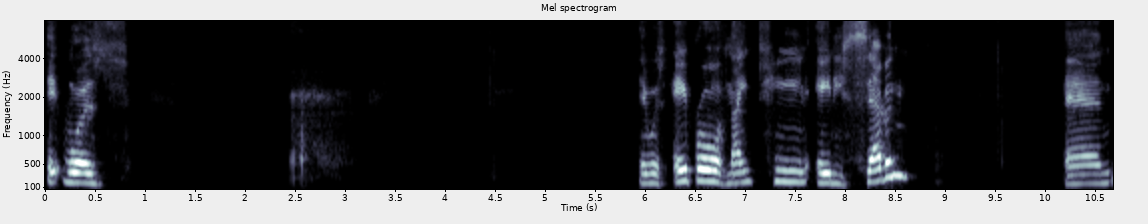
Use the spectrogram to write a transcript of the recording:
It was it was April of 1987, and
